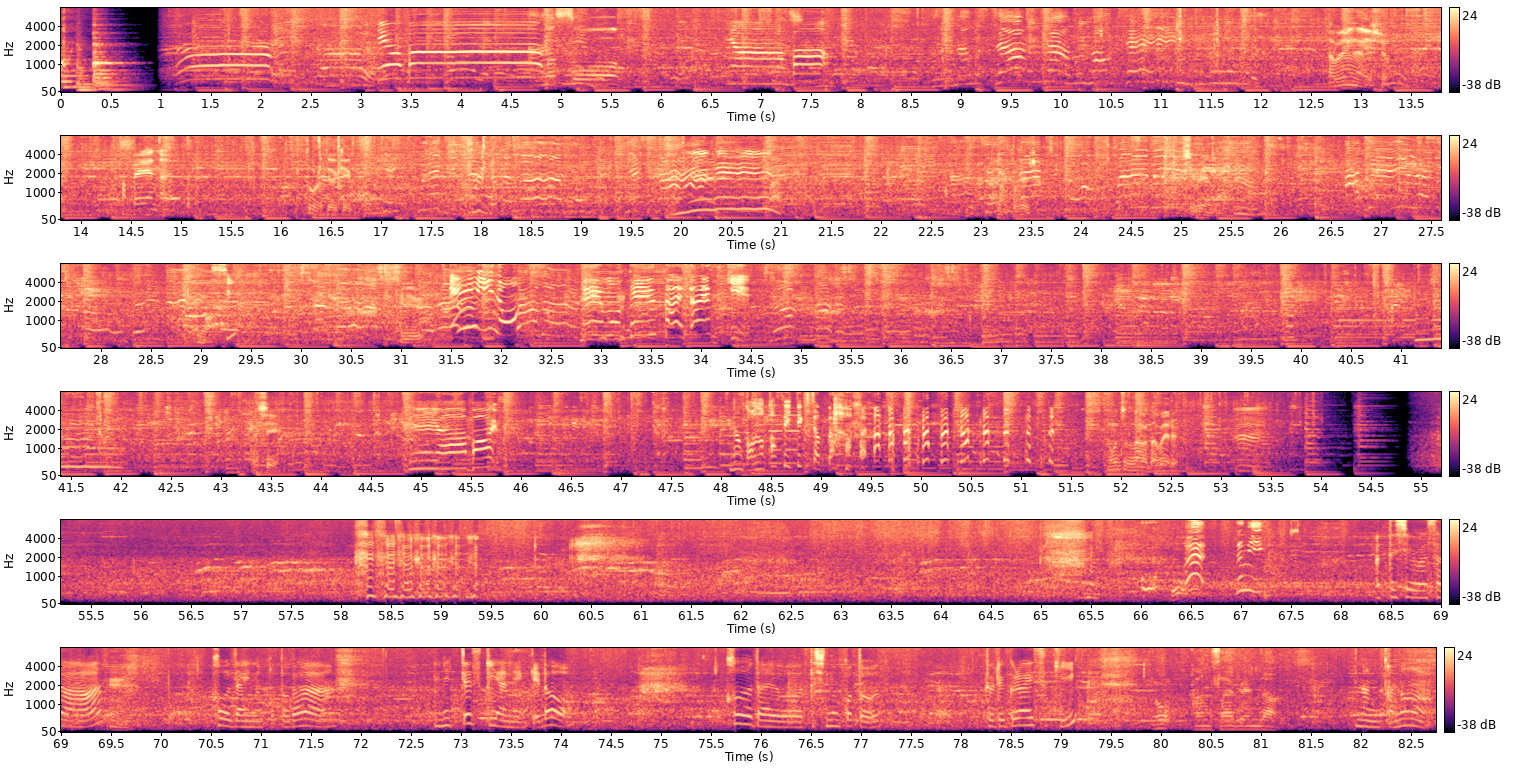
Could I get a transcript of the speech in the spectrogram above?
食べれないでしょ。食べれない。取れたよ結構入れるえー、いいの？えー、もう天才大好き。美味しい。えー、やばい。なんかお腹空いてきちゃった。もうちょっとなんか食べる私はさうん。広大のことがめっちゃ好きやねんけど広大は私のことどれぐらい好きお関西弁だなんかな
